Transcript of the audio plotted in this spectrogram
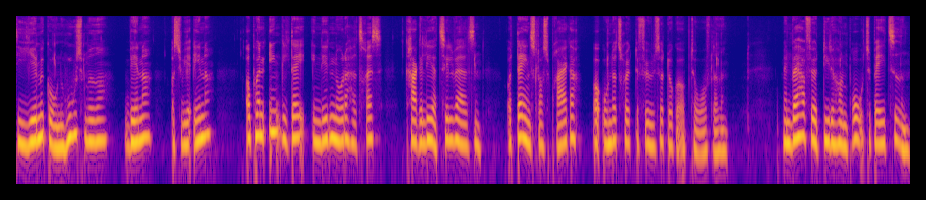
De er hjemmegående husmødre, venner og svigerinder, og på en enkelt dag i 1958 krakelerer tilværelsen, og dagen slår sprækker, og undertrykte følelser dukker op til overfladen. Men hvad har ført Ditte Holmbro tilbage i tiden?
